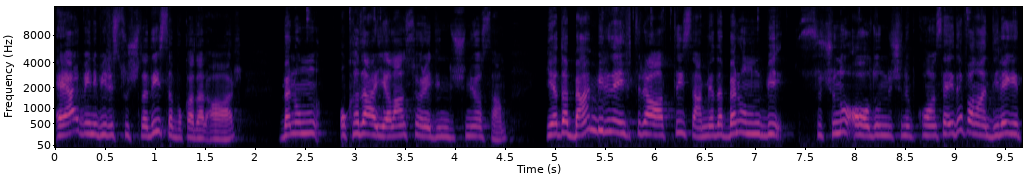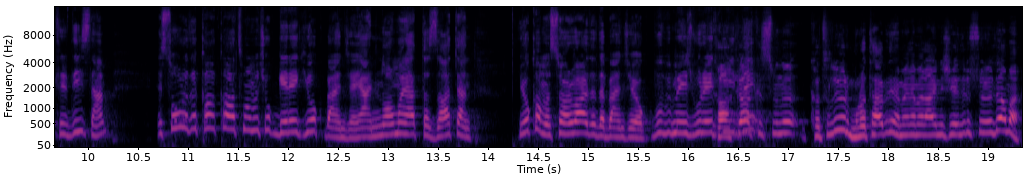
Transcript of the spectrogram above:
Eğer beni biri suçladıysa bu kadar ağır, ben onun o kadar yalan söylediğini düşünüyorsam ya da ben birine iftira attıysam ya da ben onun bir suçunu olduğunu düşünüp konseyde falan dile getirdiysem e sonra da kahkaha atmama çok gerek yok bence. Yani normal hayatta zaten yok ama Survivor'da da bence yok. Bu bir mecburiyet değil Kahkaha de kısmını katılıyorum. Murat abi de hemen hemen aynı şeyleri söyledi ama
